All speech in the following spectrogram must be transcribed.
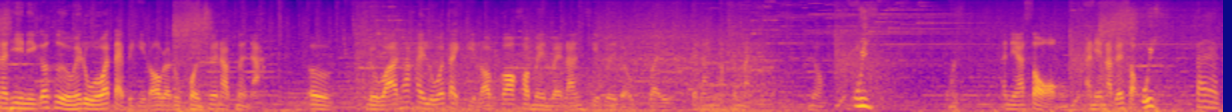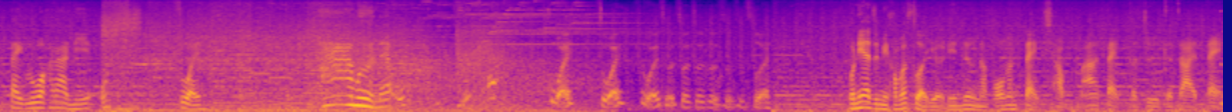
นาทีนี้ก็คือไม่รู้ว่าแตกไปกี่รอบแล้วทุกคนช่วยนับหน่อยนะ เออ หรือว่าถ้าใครรู้ว่าแตกกี่รอบก็คอมเมนต์ไว้ล่างคลิปเลยเดี๋ยวไว้ไปนั่งนับกันใหม่เนาะอุ้ยอันเนี้ยสองอันเนี้ยนับได้สองอุ้ยแตกแตกรัวขนาดนี้โอ๊ยสวยห้าหมื่นแล้วอุ๊ยสวยสวยสวยสวยสวยสวยสวยสวยสวยสวยวันนี้อาจจะมีคำว่าสวยเยอะนิดนึงนะเพราะว่ามันแตกฉ่ำมากแตกกระจุยกระจายแตก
